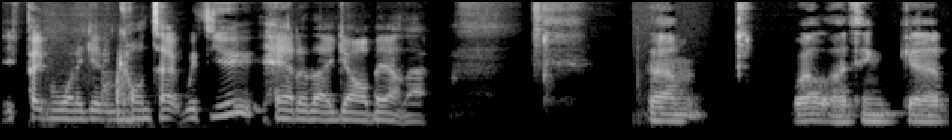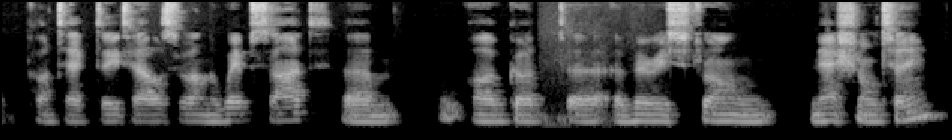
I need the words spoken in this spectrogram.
if people want to get in contact with you, how do they go about that? Um, well, I think uh, contact details are on the website. Um, I've got uh, a very strong national team.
